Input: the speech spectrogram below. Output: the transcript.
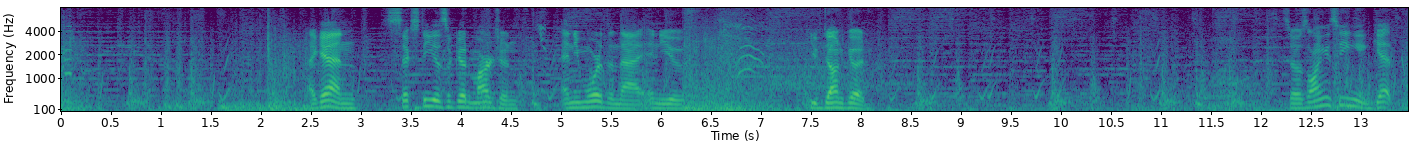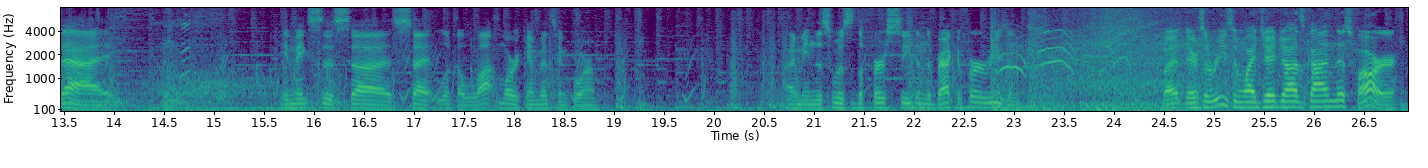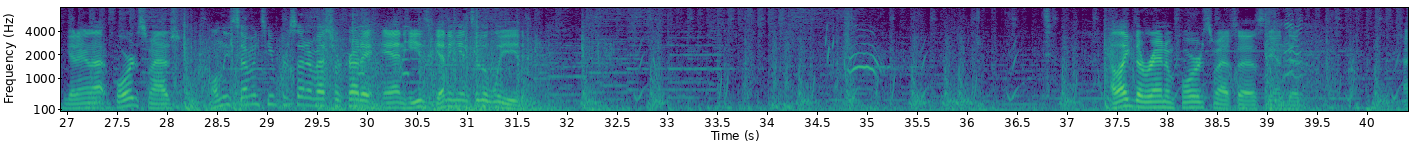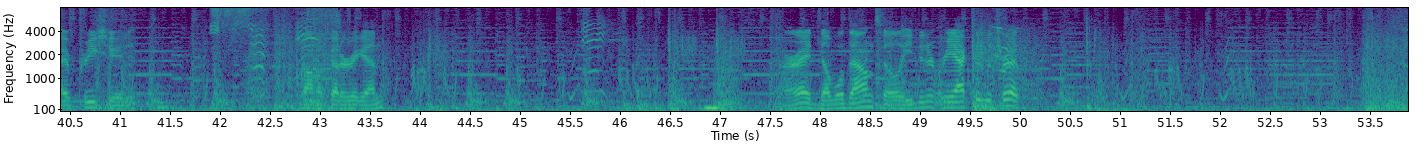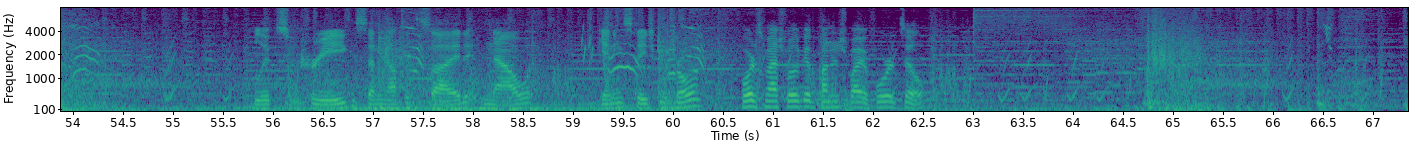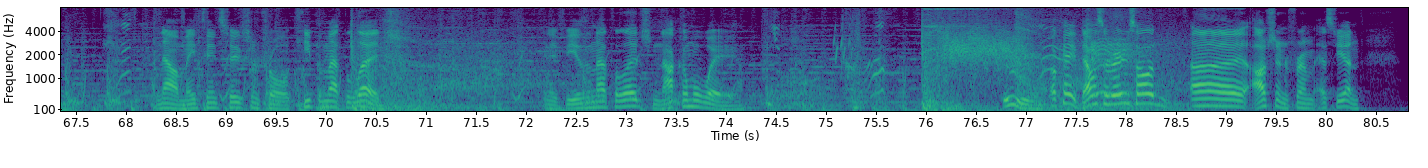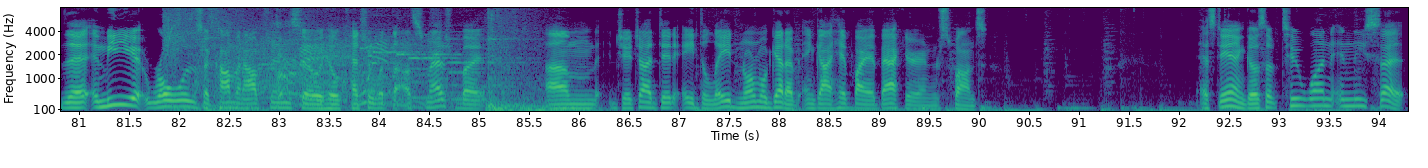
Again, 60 is a good margin. Any more than that, and you've you've done good. So as long as he can get that, it makes this uh, set look a lot more convincing for him. I mean, this was the first seed in the bracket for a reason. But there's a reason why J-Jaw's gotten this far, getting that forward smash. Only 17% of extra credit, and he's getting into the lead. I like the random forward smash that SDN did. I appreciate it. Final cutter again. Alright, double down tilt he didn't react to the trip. Blitzkrieg sending off to the side. Now gaining stage control. Forward smash will get punished by a forward tilt. Now maintain stage control. Keep him at the ledge. And if he isn't at the ledge, knock him away. Ooh, okay, that was a very solid uh, option from SDN. The immediate roll is a common option, so he'll catch it with the up smash, but um, J-Jaw did a delayed normal getup and got hit by a back air in response. SDN goes up 2-1 in the set.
